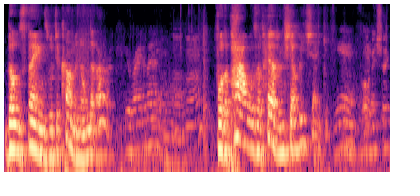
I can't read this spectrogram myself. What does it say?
those things which are coming on the earth. You're right about it. Mm-hmm. For the powers of heaven shall be shaken. Yes. Be shaking.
